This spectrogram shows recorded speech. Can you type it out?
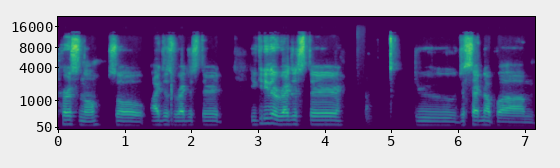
personal. So I just registered. You can either register through just setting up um,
